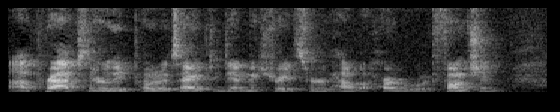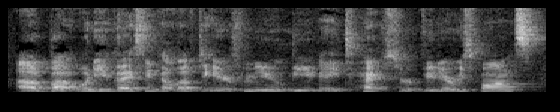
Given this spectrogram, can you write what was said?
Uh, perhaps an early prototype to demonstrate sort of how the hardware would function. Uh, but what do you guys think? I'd love to hear from you. Leave a text or video response.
